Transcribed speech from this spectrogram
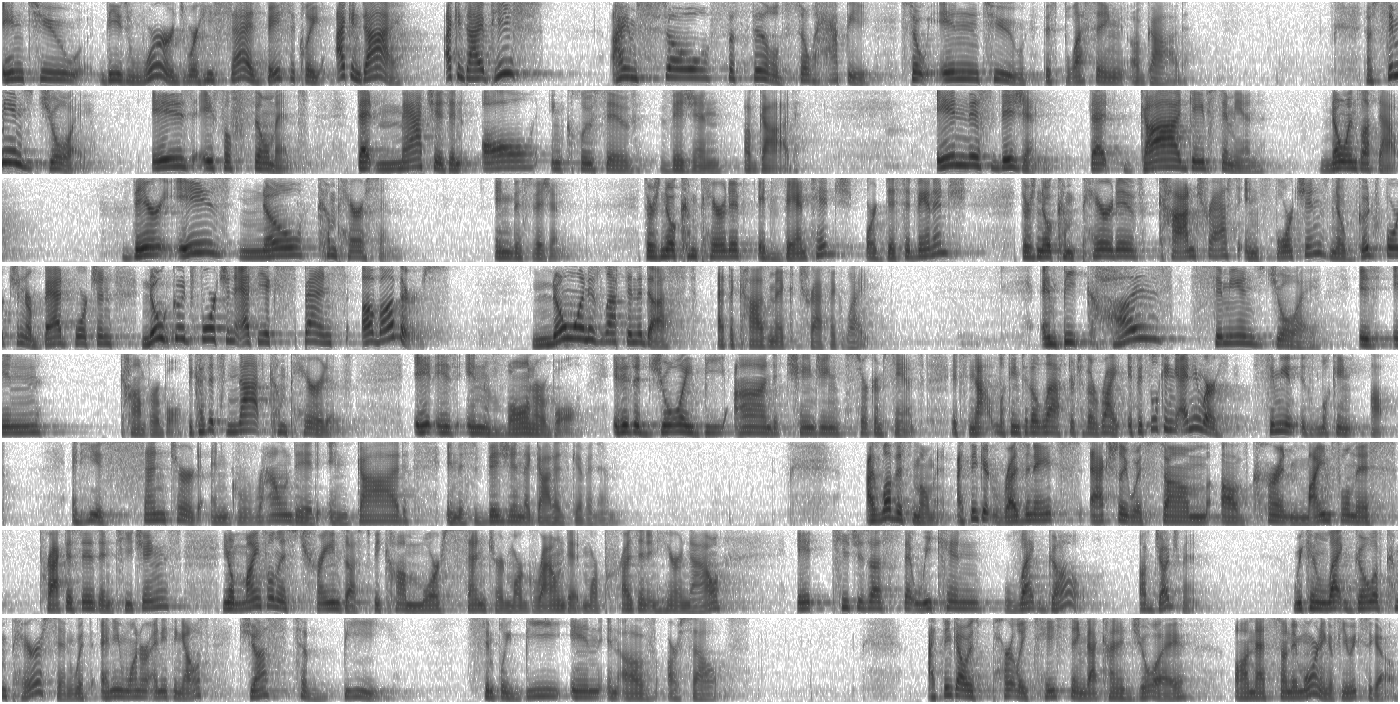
into these words where he says, basically, I can die. I can die at peace. I am so fulfilled, so happy, so into this blessing of God. Now, Simeon's joy is a fulfillment that matches an all inclusive vision of God in this vision that God gave Simeon, No one's left out. There is no comparison in this vision. There's no comparative advantage or disadvantage. There's no comparative contrast in fortunes, no good fortune or bad fortune, no good fortune at the expense of others. No one is left in the dust at the cosmic traffic light. And because Simeon's joy is incomparable, because it's not comparative, it is invulnerable. It is a joy beyond changing circumstance. It's not looking to the left or to the right. If it's looking anywhere, Simeon is looking up. And he is centered and grounded in God, in this vision that God has given him. I love this moment. I think it resonates actually with some of current mindfulness practices and teachings. You know, mindfulness trains us to become more centered, more grounded, more present in here and now it teaches us that we can let go of judgment. We can let go of comparison with anyone or anything else just to be, simply be in and of ourselves. I think I was partly tasting that kind of joy on that Sunday morning a few weeks ago.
